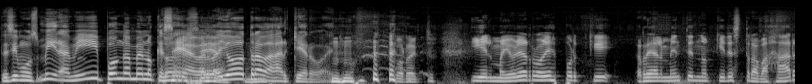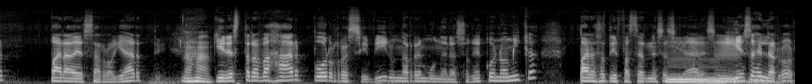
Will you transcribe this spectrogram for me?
decimos, mira, a mí póngame lo que sea, sea. ¿verdad? Yo trabajar quiero. ¿no? Correcto. Y el mayor error es porque realmente no quieres trabajar para desarrollarte. Ajá. Quieres trabajar por recibir una remuneración económica para satisfacer necesidades. Mm. Y ese es el error.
